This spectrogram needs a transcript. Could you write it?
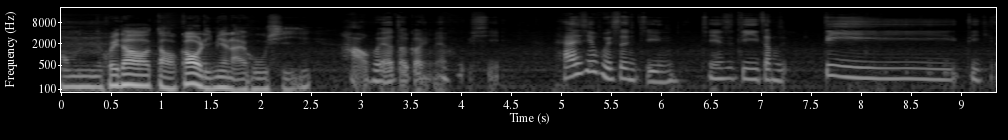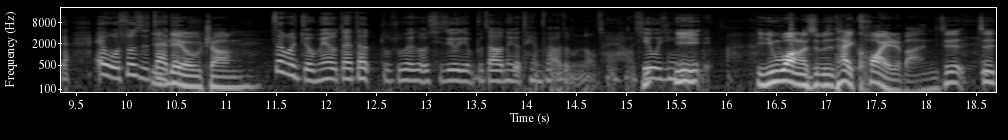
我们回到祷告里面来呼吸。好，回到祷告里面呼吸。还是先回圣经，今天是第一章，第第几章？哎、欸，我说实在的，第六章。这么久没有在在读书会的时候，其实有点不知道那个 tempo 要怎么弄才好。其实我已经你，你已经忘了是不是？太快了吧？你这这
